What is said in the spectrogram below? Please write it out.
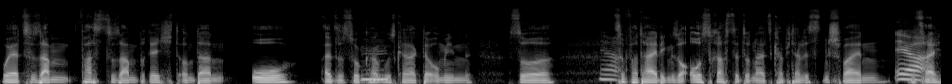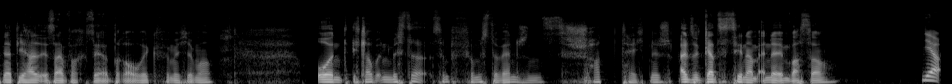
wo er zusammen, fast zusammenbricht und dann O, also so Mhm. Kangus Charakter, um ihn so Ja. zu verteidigen, so ausrastet und als Kapitalistenschwein Ja. bezeichnet. Die halt ist einfach sehr traurig für mich immer. Und ich glaube in Mr. Sympathy for Mr. Vengeance, shot-technisch, also die ganze Szene am Ende im Wasser. ja.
